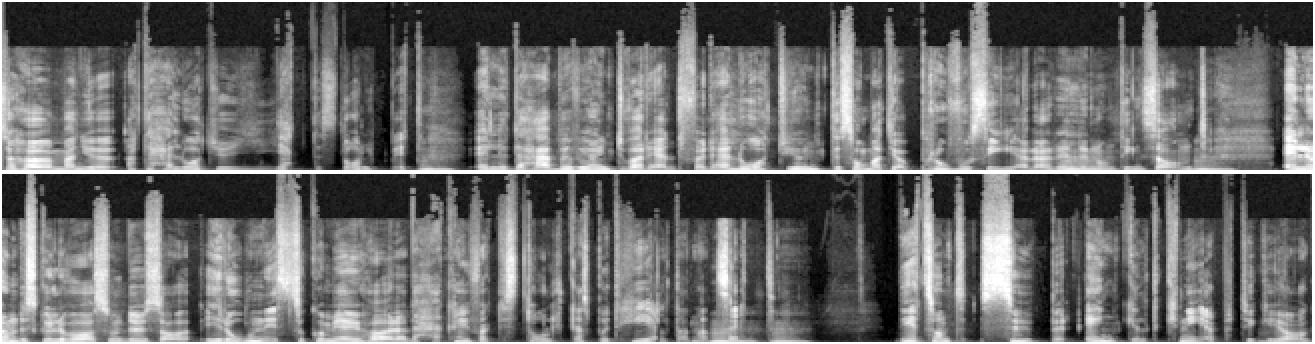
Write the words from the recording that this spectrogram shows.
Så hör man ju att det här låter ju jättestolpigt. Mm. Eller det här behöver jag inte vara rädd för. Det här låter ju inte som att jag provocerar eller Mm. någonting sånt. Mm. Eller om det skulle vara som du sa, ironiskt, så kommer jag ju höra det här kan ju faktiskt tolkas på ett helt annat Mm. sätt. Mm. Det är ett sånt superenkelt knep tycker Mm. jag.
